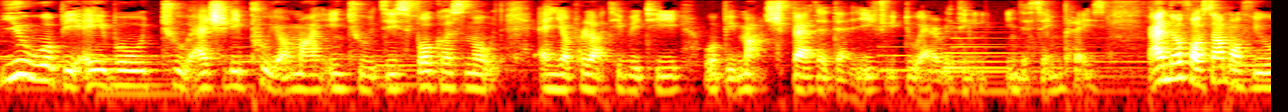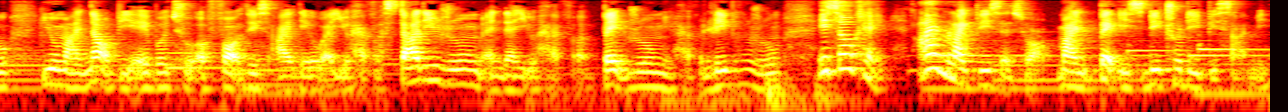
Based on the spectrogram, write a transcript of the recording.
You will be able to actually put your mind into this focus mode and your productivity will be much better than if you do everything in the same place. I know for some of you, you might not be able to afford this idea where you have a study room and then you have a bedroom, you have a living room. It's okay. I'm like this as well. My bed is literally beside me.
